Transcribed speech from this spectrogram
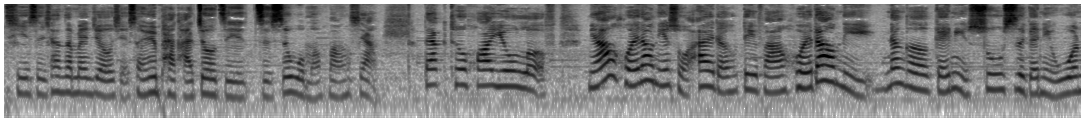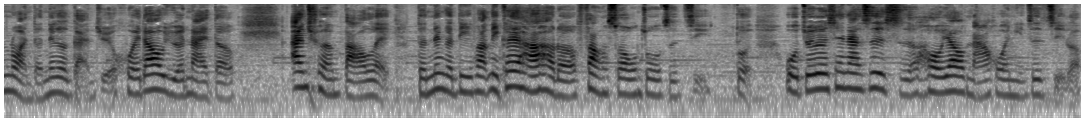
其实像这边就有写，生育牌卡就只只是我们方向。Back to what you love。你要回到你所爱的地方，回到你那个给你舒适、给你温暖的那个感觉，回到原来的安全堡垒的那个地方，你可以好好的放松，做自己。对，我觉得现在是时候要拿回你自己了。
